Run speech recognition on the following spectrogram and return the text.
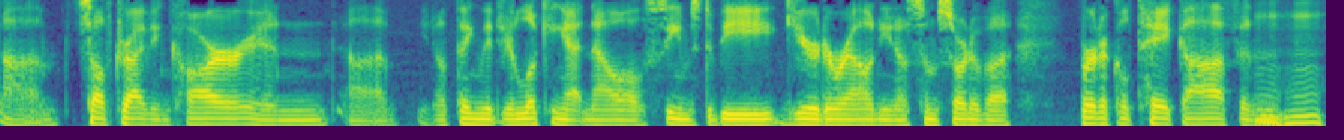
um, self-driving car and uh, you know thing that you're looking at now all seems to be geared around you know some sort of a vertical takeoff, and Mhm.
